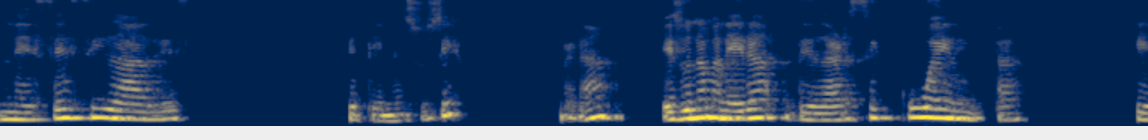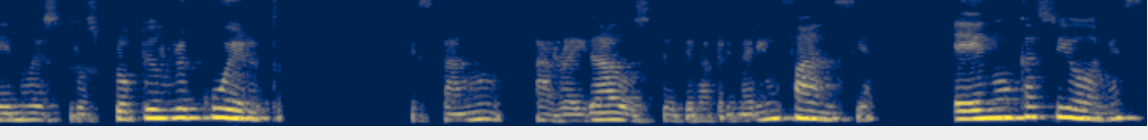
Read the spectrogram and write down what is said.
necesidades que tienen sus hijos, ¿verdad? Es una manera de darse cuenta que nuestros propios recuerdos están arraigados desde la primera infancia, en ocasiones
